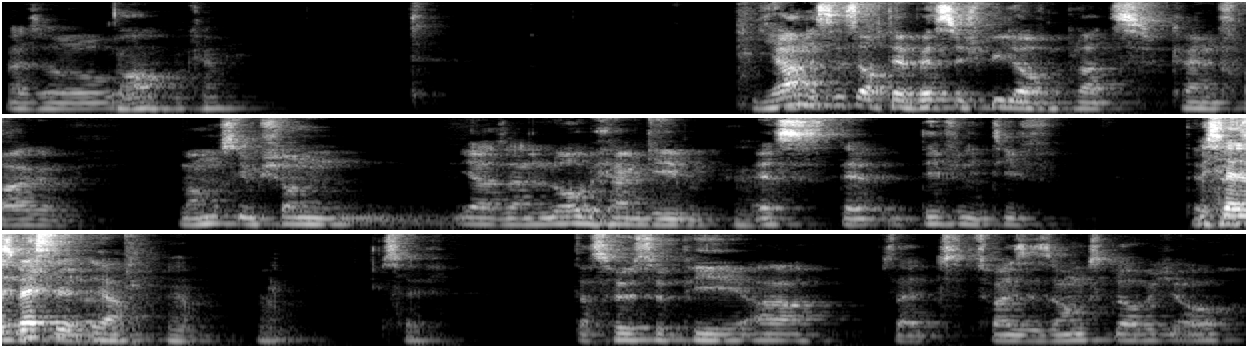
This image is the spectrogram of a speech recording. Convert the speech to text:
Also, Wow, okay. Janis ist auch der beste Spieler auf dem Platz, keine Frage. Man muss ihm schon ja, seine Lorbeeren geben. Mhm. Er ist der, definitiv ist er der beste? Ja, ja, ja. Safe. Das höchste PEA seit zwei Saisons, glaube ich auch.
